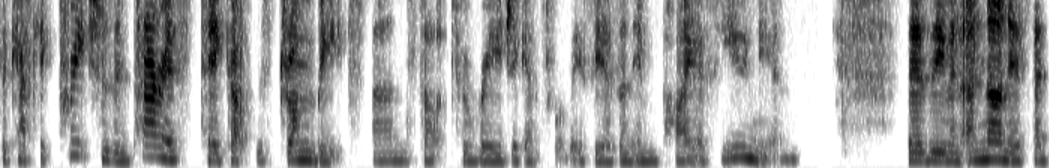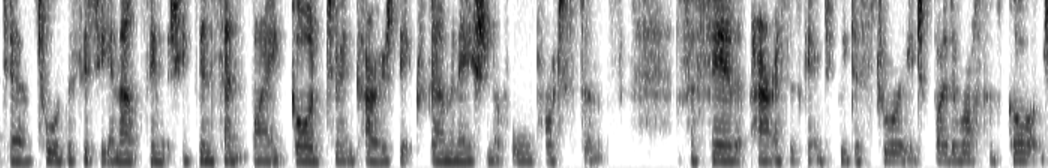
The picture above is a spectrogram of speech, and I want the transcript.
the Catholic preachers in Paris take up this drumbeat and start to rage against what they see as an impious union. There's even a nun is said to have toured the city announcing that she'd been sent by God to encourage the extermination of all Protestants for fear that Paris is going to be destroyed by the wrath of God.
